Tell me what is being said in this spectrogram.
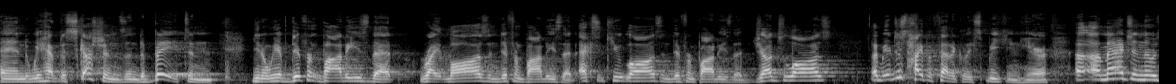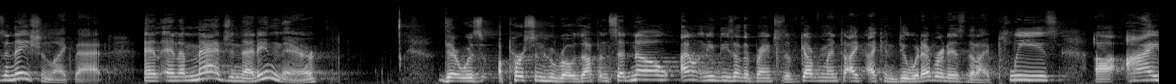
and we have discussions and debate and, you know, we have different bodies that write laws and different bodies that execute laws and different bodies that judge laws. I mean, just hypothetically speaking here, uh, imagine there was a nation like that. And, and imagine that in there, there was a person who rose up and said, No, I don't need these other branches of government. I, I can do whatever it is that I please. Uh, I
